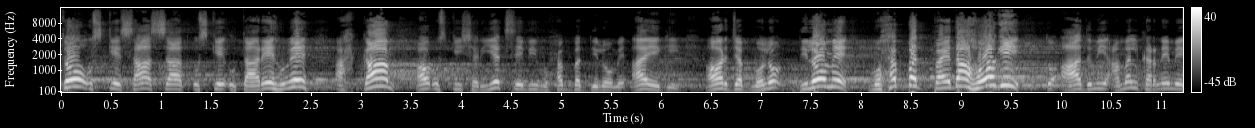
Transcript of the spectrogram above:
تو اس کے ساتھ ساتھ اس کے اتارے ہوئے احکام اور اس کی شریعت سے بھی محبت دلوں میں آئے گی۔ اور جب دلوں میں محبت پیدا ہوگی، تو آدمی عمل کرنے میں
